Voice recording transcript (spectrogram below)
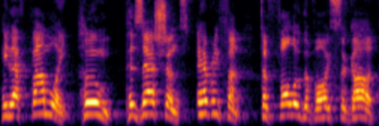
He left family, home, possessions, everything to follow the voice of God.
